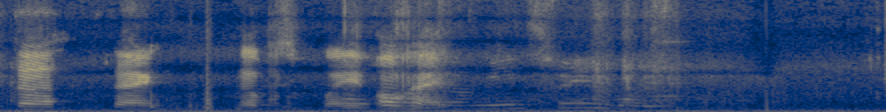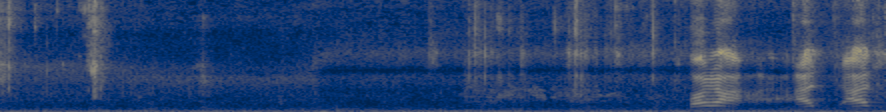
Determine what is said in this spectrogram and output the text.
Copied the thing. Oops, wait. Okay. But I, I'd, I'd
